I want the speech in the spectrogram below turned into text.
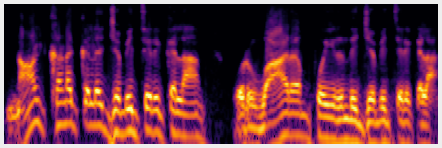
நாள் கணக்கில் ஜெபித்திருக்கலாம். ஒரு வாரம் போயிருந்து ஜெபித்திருக்கலாம்.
